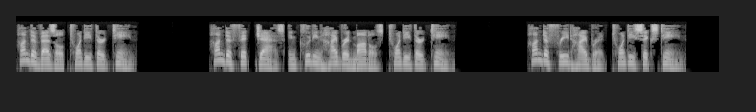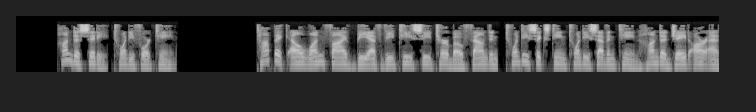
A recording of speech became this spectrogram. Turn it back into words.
Honda Vezel 2013. Honda Fit Jazz including hybrid models 2013. Honda Freed Hybrid 2016. Honda City 2014. Topic L15BFVTC Turbo found in 2016-2017 Honda Jade RS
